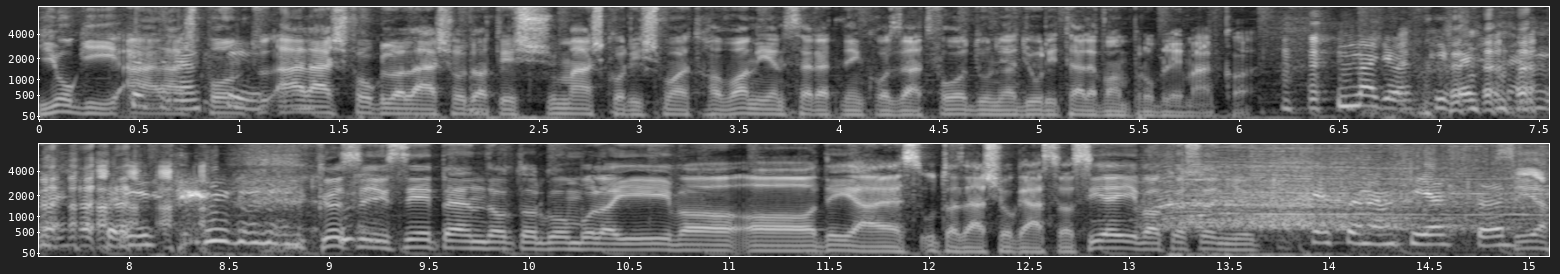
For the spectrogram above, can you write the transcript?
Jogi álláspont, állásfoglalásodat, és máskor is majd, ha van ilyen, szeretnénk hozzád fordulni, a Gyuri tele van problémákkal. Nagyon szívesen máskor is. Köszönjük szépen dr. Gombolai Éva, a DAS utazásjogásza. Szia Éva, köszönjük! Köszönöm, sziasztok! Szia!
